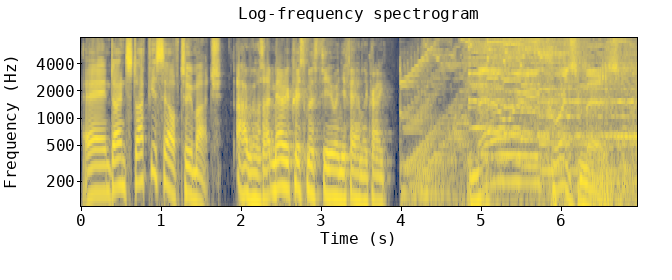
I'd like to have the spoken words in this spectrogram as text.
And don't stuff yourself too much. I will say Merry Christmas to you and your family, Craig. Merry Christmas.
